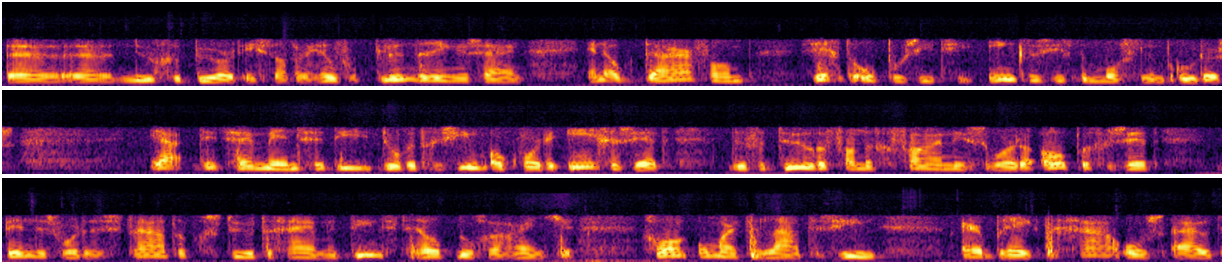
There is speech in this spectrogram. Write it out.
uh, uh, nu gebeurt is dat er heel veel plunderingen zijn. En ook daarvan zegt de oppositie, inclusief de moslimbroeders... Ja, dit zijn mensen die door het regime ook worden ingezet. De deuren van de gevangenissen worden opengezet. Bendes worden de straat opgestuurd. De geheime dienst helpt nog een handje. Gewoon om maar te laten zien, er breekt chaos uit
